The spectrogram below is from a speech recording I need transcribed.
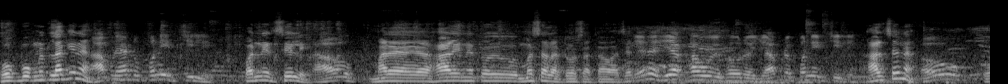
ભૂખ ભોગ નથી લાગી ને? આપણે આટલું પનીર ચીલી. પનીર ચીલી? આવ. મારે હાળીને તો મસાલા ઢોસા ખાવા છે. એને જે ખાવું હોય ખવડાવજો આપણે પનીર ચીલી. હાલ છે ને? તો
